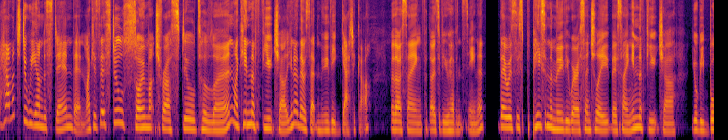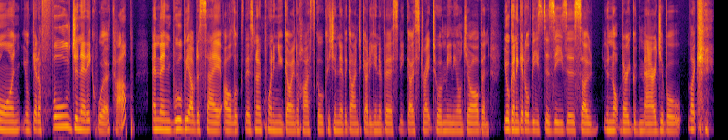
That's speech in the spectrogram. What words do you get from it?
how much do we understand then? Like is there still so much for us still to learn? Like in the future, you know there was that movie Gattaca where they were saying for those of you who haven't seen it, there was this piece in the movie where essentially they're saying in the future you'll be born, you'll get a full genetic workup, and then we'll be able to say, oh, look, there's no point in you going to high school because you're never going to go to university, go straight to a menial job, and you're going to get all these diseases, so you're not very good marriageable. Like,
